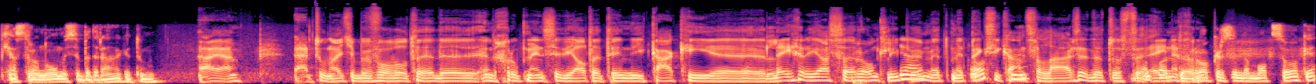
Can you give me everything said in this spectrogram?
gastronomische bedragen toen. Ja, ja. Ja, toen had je bijvoorbeeld eh, de, een groep mensen die altijd in die kaki eh, legerjassen rondliepen. Ja. Met, met Mexicaanse laarzen. Dat was de enige de groep. rockers en de mods ook. Hè.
